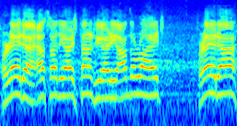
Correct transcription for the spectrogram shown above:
Pereda outside the Irish penalty area on the right. Pereda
